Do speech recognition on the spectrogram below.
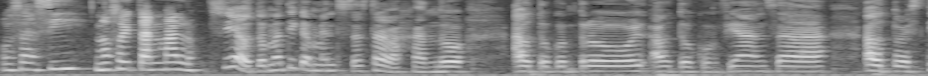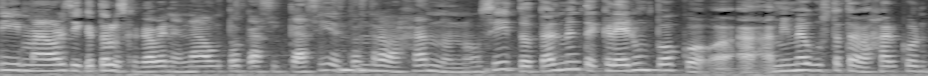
o sea, sí, no soy tan malo. Sí, automáticamente estás trabajando autocontrol, autoconfianza, autoestima, ahora sí que todos los que acaben en auto, casi, casi estás trabajando, ¿no? Sí, totalmente, creer un poco. A, a, mí me gusta trabajar con,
